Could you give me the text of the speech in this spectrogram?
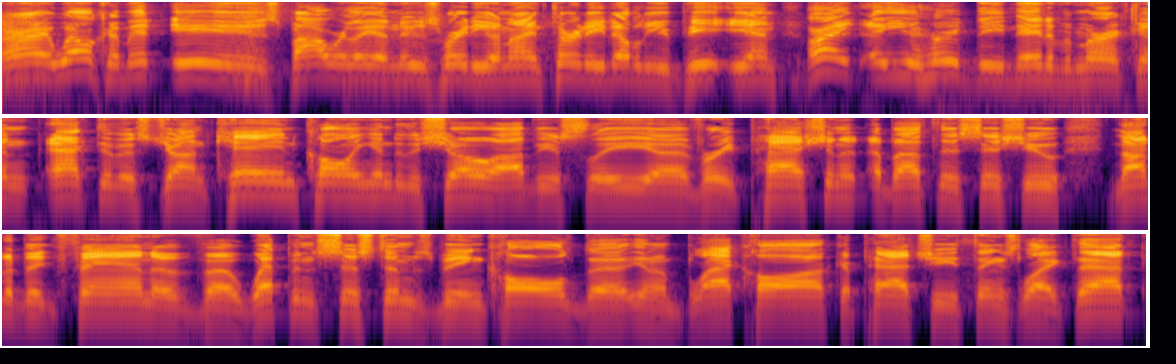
All right, welcome. It is Bauerle on News Radio 930 WBEN. All right, uh, you heard the Native American activist John Kane calling into the show. Obviously, uh, very passionate about this issue. Not a big fan of uh, weapon systems being called, uh, you know, Black Hawk, Apache, things like that.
